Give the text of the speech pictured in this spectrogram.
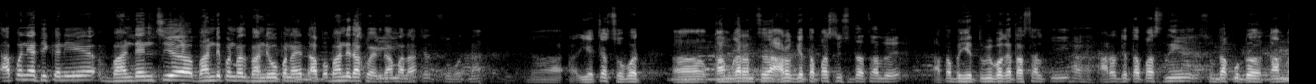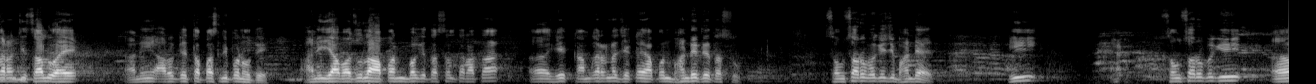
आपण या ठिकाणी भांड्यांची भांडे पण भांडे ओपन आहेत. आपण भांडे दाखवा एकदा आम्हाला. सोबत ना अ, याच्यासोबत अ, कामगारांचं आरोग्य तपासणी सुद्धा चालू आहे. आता हे तुम्ही बघत असाल की आरोग्य तपासणी सुद्धा कुठं कामगारांची चालू आहे आणि आरोग्य तपासणी पण होते. आणि या बाजूला आपण बघत असाल तर आता अ, हे कामगारांना जे काही आपण भांडे देत असतो संसारोपयोगी जी भांडे आहेत ही संसारोपयोगी अ,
